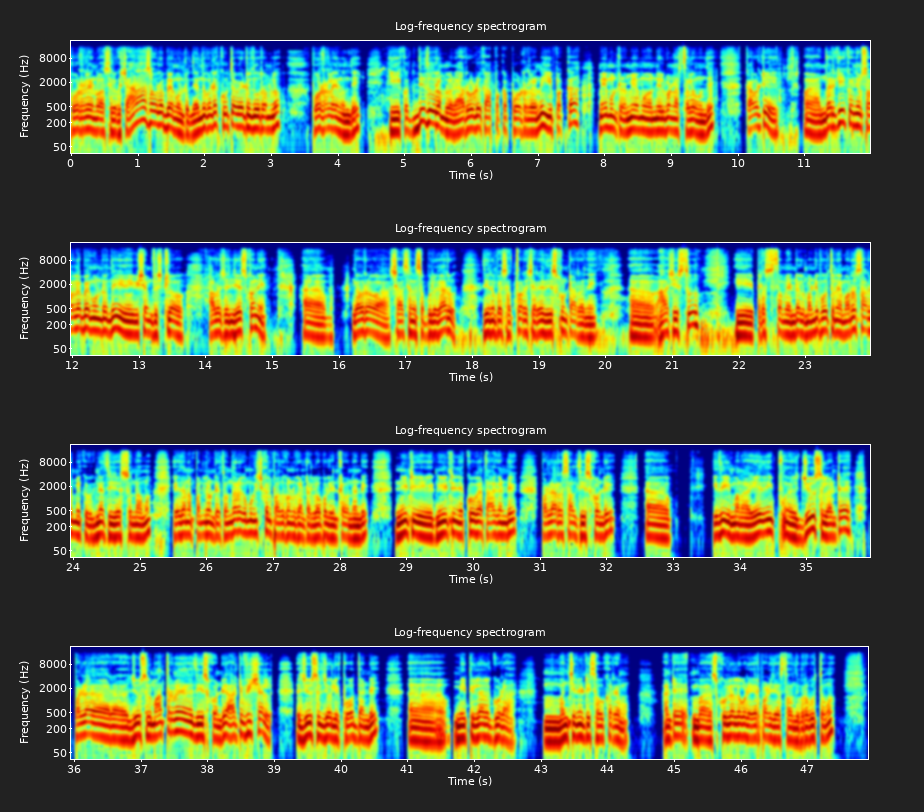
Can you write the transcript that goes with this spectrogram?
పోర్టర్లైన్ వాసులకు చాలా సౌలభ్యంగా ఉంటుంది. ఎందుకంటే కూతవేటు దూరంలో పోర్టర్ లైన్ ఉంది. ఈ కొద్ది దూరంలోనే ఆ రోడ్డుకి ఆ పక్క పోర్టర్ లైన్ ఈ పక్క మేము ఉంటున్నాం మేము నిలబడిన స్థలం ఉంది. కాబట్టి అందరికీ కొంచెం సౌలభ్యంగా ఉంటుంది ఈ విషయం దృష్టిలో ఆలోచన చేసుకొని గౌరవ శాసనసభ్యులు గారు దీనిపై సత్వర చర్య తీసుకుంటారని ఆశిస్తూ ఈ ప్రస్తుతం ఎండలు మండిపోతున్నాయి. మరోసారి మీకు విజ్ఞప్తి చేస్తున్నాము. ఏదైనా పనులు ఉంటే తొందరగా ముగించుకొని పదకొండు గంటల లోపల ఇంట్లో ఉండండి. నీటి నీటిని ఎక్కువగా తాగండి. పళ్ళ రసాలు తీసుకోండి. ఇది మన ఏది జ్యూసులు అంటే పళ్ళ జ్యూసులు మాత్రమే తీసుకోండి. ఆర్టిఫిషియల్ జ్యూసుల జోలికి పోవద్దండి. మీ పిల్లలకు కూడా మంచినీటి సౌకర్యం అంటే మా స్కూళ్ళల్లో కూడా ఏర్పాటు చేస్తూ ఉంది ప్రభుత్వము.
